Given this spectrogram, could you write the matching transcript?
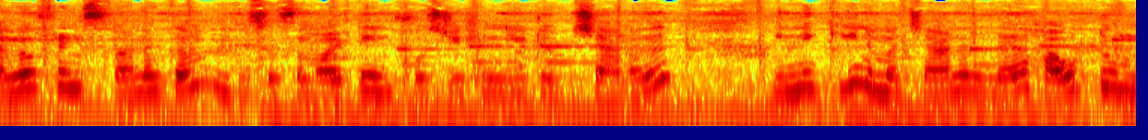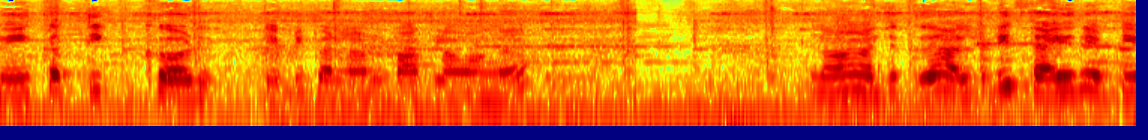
ஹலோ ஃப்ரெண்ட்ஸ் வணக்கம். This is multi info station YouTube channel இன்றைக்கி நம்ம சேனலில் how to make a thick curd எப்படி பண்ணலாம்னு பார்க்கலாம் வாங்க. நான் அதுக்கு ஆல்ரெடி தயிர் எப்படி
